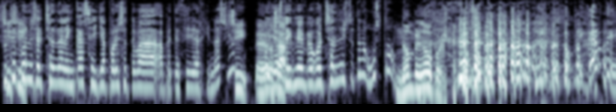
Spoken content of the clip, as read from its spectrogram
¿Tú Sí, te sí. pones el chándal en casa y ya por eso te va a apetecer ir al gimnasio? Sí, eh, Pues yo sea- estoy, me pego el chándal y estoy tan a gusto. No, hombre, no, porque... Complicarte.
